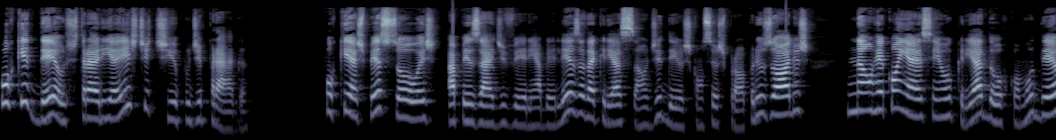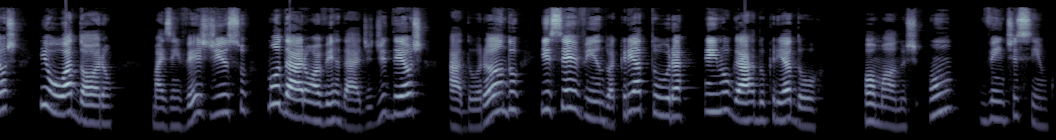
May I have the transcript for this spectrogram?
Por que Deus traria este tipo de praga? Porque as pessoas, apesar de verem a beleza da criação de Deus com seus próprios olhos, não reconhecem o Criador como Deus e o adoram, mas em vez disso mudaram a verdade de Deus, adorando e servindo a criatura em lugar do Criador. Romanos 1, 25.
